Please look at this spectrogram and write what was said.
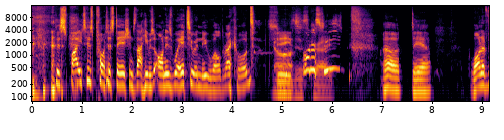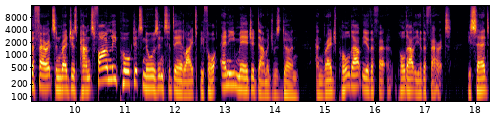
despite his protestations that he was on his way to a new world record. Jesus What a Christ. scene! Oh dear. One of the ferrets in Reg's pants finally poked its nose into daylight before any major damage was done, and Reg pulled out the other fer- pulled out the other ferret. He said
